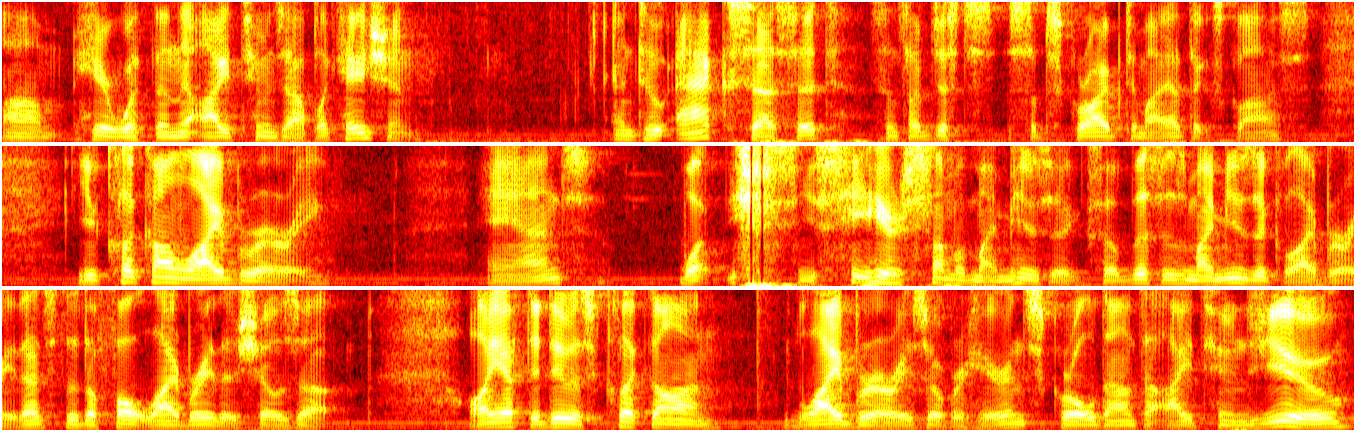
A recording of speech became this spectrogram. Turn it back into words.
um, here within the iTunes application. And to access it, since I've just subscribed to my ethics class, you click on library. And what you see here is some of my music. So this is my music library. That's the default library that shows up. All you have to do is click on libraries over here and scroll down to iTunes U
